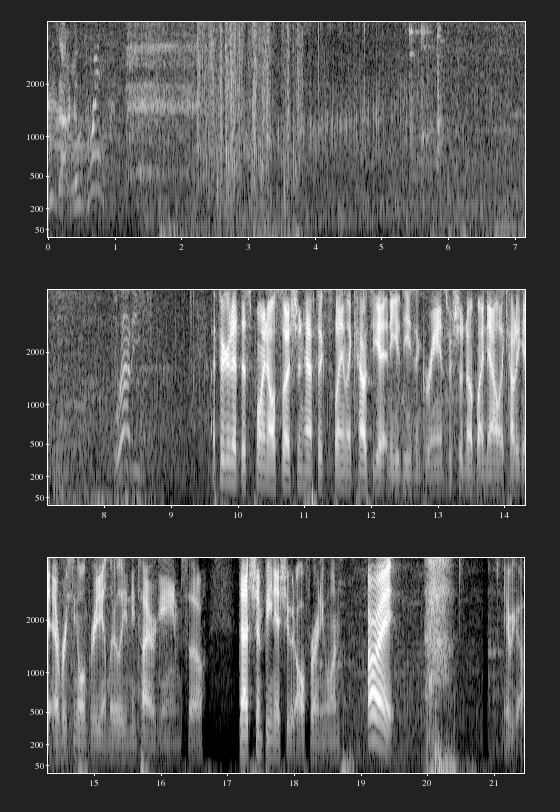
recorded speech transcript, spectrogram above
We've got a new drink. Ready. I figured at this point also I shouldn't have to explain like how to get any of these ingredients. We should know by now like how to get every single ingredient literally in the entire game. So that shouldn't be an issue at all for anyone. All right. Here we go.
